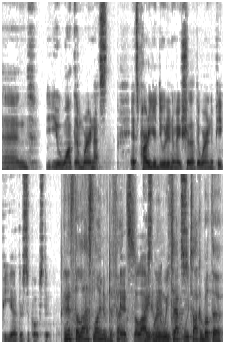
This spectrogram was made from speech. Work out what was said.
and you want them wearing that. It's part of your duty to make sure that they're wearing the PPE that they're supposed to. And it's the last line of defense. It's the last right? line. I mean, we we talk about the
